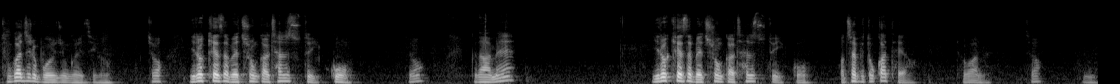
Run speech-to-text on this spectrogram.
두 가지를 보여준 거예요, 지금. 그렇죠? 이렇게 해서 매출 원가를 찾을 수도 있고, 그렇죠? 그 다음에 이렇게 해서 매출 원가를 찾을 수도 있고, 어차피 똑같아요. 결과는. 그렇죠? 음.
